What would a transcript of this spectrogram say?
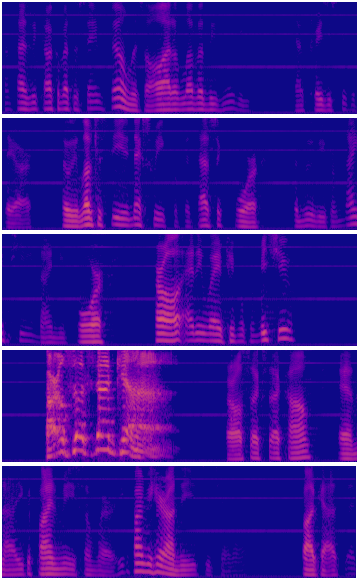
Sometimes we talk about the same film. It's all out of love of these movies, how crazy stupid they are. So we'd love to see you next week for Fantastic Four, the movie from 1994. Carl, any way people can reach you? CarlSucks.com. carlsucks.com, and uh, you can find me somewhere. You can find me here on the YouTube channel, podcast, and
